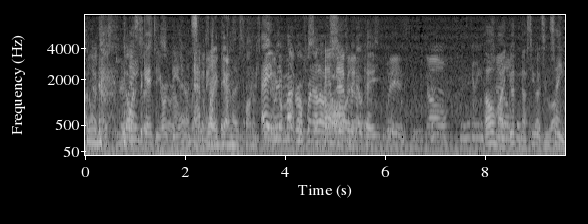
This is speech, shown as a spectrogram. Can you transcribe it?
I don't exist. You don't wants to get exist. into your DMs. happening? Right again. Hey, leave my girlfriend alone. It's Oh, happening. Okay. Where's it gonna get Oh my goodness, he looks insane.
